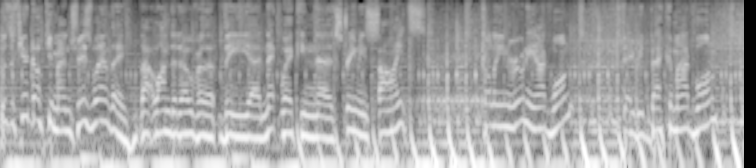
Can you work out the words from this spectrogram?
There's a few documentaries, weren't they, that landed over the, the uh, networking uh, streaming sites. Coleen Rooney had one. David Beckham had one.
